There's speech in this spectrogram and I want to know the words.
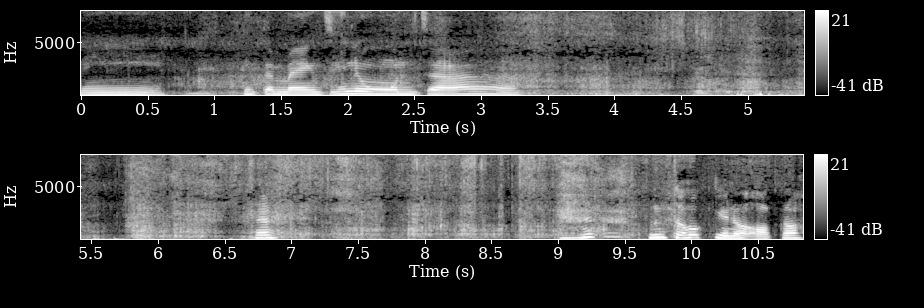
นี่มีแต่แมงจีนูนจ้าฮะ มันตกอยู่เนาะออกเนาะ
